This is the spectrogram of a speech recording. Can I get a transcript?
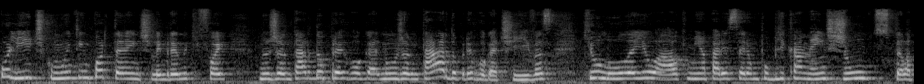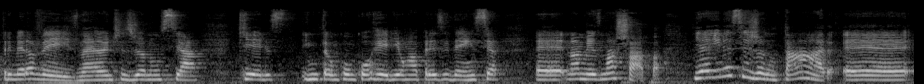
político muito importante. Lembrando que foi no jantar do prerroga... num jantar do Prerrogativas que o Lula e o Alckmin apareceram publicamente juntos pela primeira vez, né, antes de anunciar que eles então concorreriam à presidência é, na mesma chapa. E aí nesse jantar, é,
